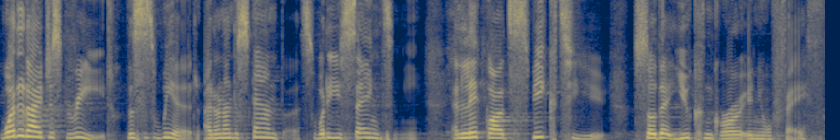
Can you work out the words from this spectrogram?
What did I just read? This is weird. I don't understand this. What are you saying to me? And let God speak to you so that you can grow in your faith.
